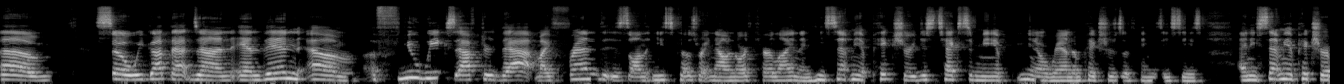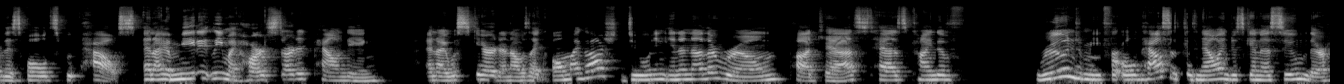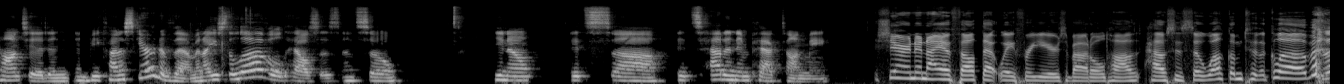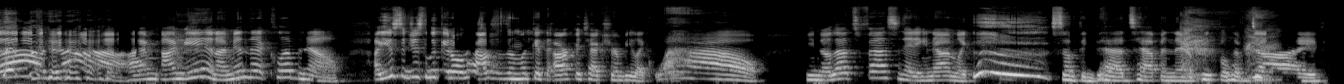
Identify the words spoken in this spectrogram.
Um, so we got that done. And then um, a few weeks after that my friend is on the east coast right now in north carolina and he sent me a picture. He just texted me you know random pictures of things he sees. And he sent me a picture of this old house. And i immediately my heart started pounding and i was scared. And i was like oh my gosh doing in another room podcast has kind of ruined me for old houses because now i'm just going to assume they're haunted and, and be kind of scared of them. And i used to love old houses. And so you know, it's uh, it's had an impact on me. Sharon and I have felt that way for years about old ho- houses. So welcome to the club. oh, yeah, I'm I'm in. I'm in that club now. I used to just look at old houses and look at the architecture and be like, wow, you know, that's fascinating. And now I'm like, something bad's happened there. People have died.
